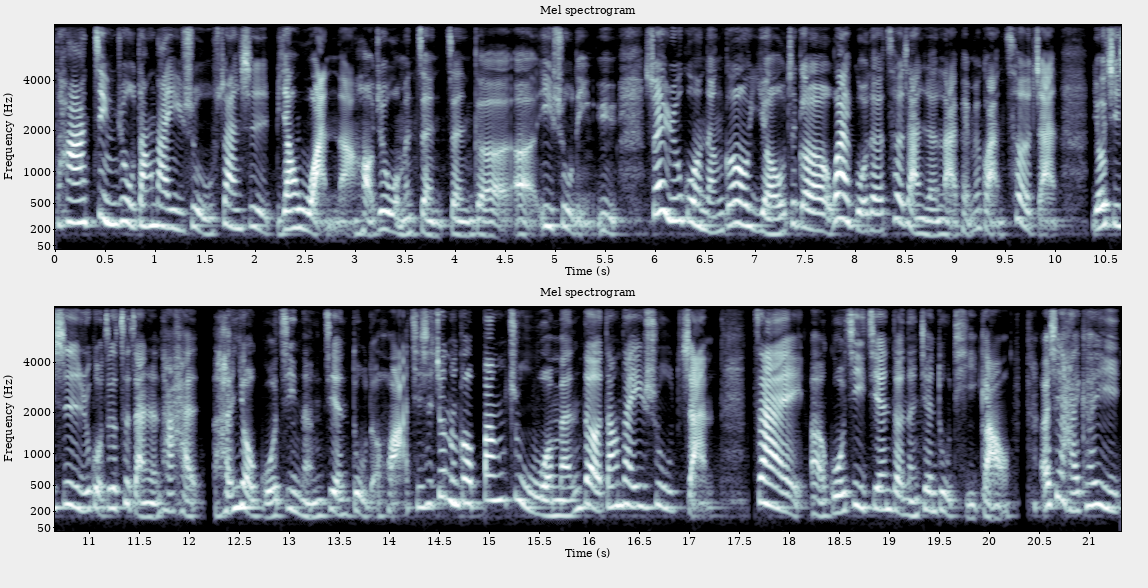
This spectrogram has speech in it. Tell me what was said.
它进入当代艺术算是比较晚呐，哈，就我们整整个呃艺术领域，所以如果能够由这个外国的策展人来北美馆策展，尤其是如果这个策展人他还很有国际能见度的话，其实就能够帮助我们的当代艺术展在呃国际间的能见度提高，而且还可以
